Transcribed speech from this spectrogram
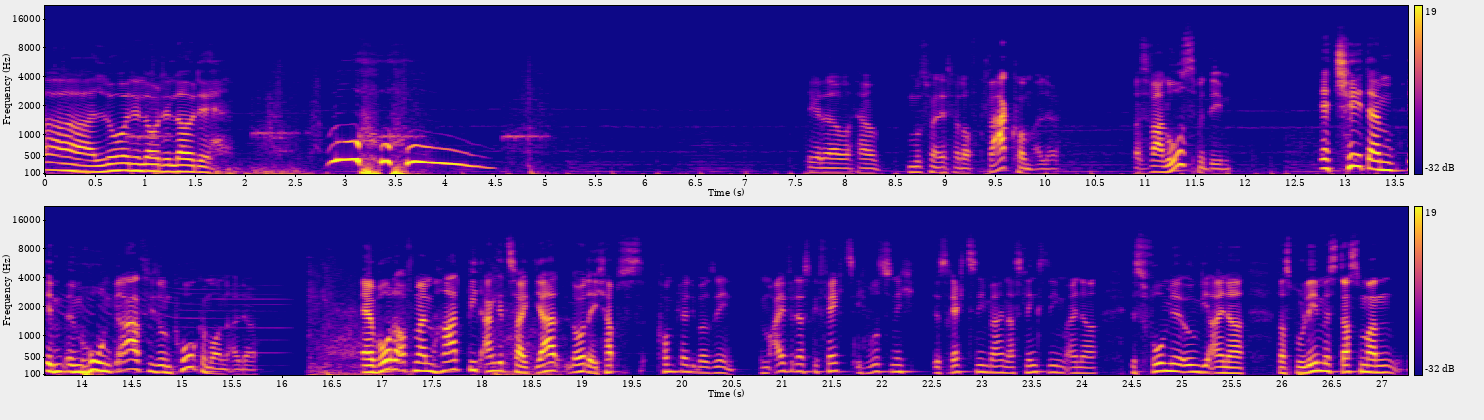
Ah, Leute, Leute, Leute. Uhuhu. Digga, da, da muss man erstmal drauf klarkommen, Alter. Was war los mit dem? Der chillt da im, im, im hohen Gras wie so ein Pokémon, Alter. Er wurde auf meinem Heartbeat angezeigt. Ja, Leute, ich hab's komplett übersehen. Im Eifer des Gefechts, ich wusste nicht, ist rechts neben mir einer, ist links neben einer, ist vor mir irgendwie einer. Das Problem ist, dass man,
